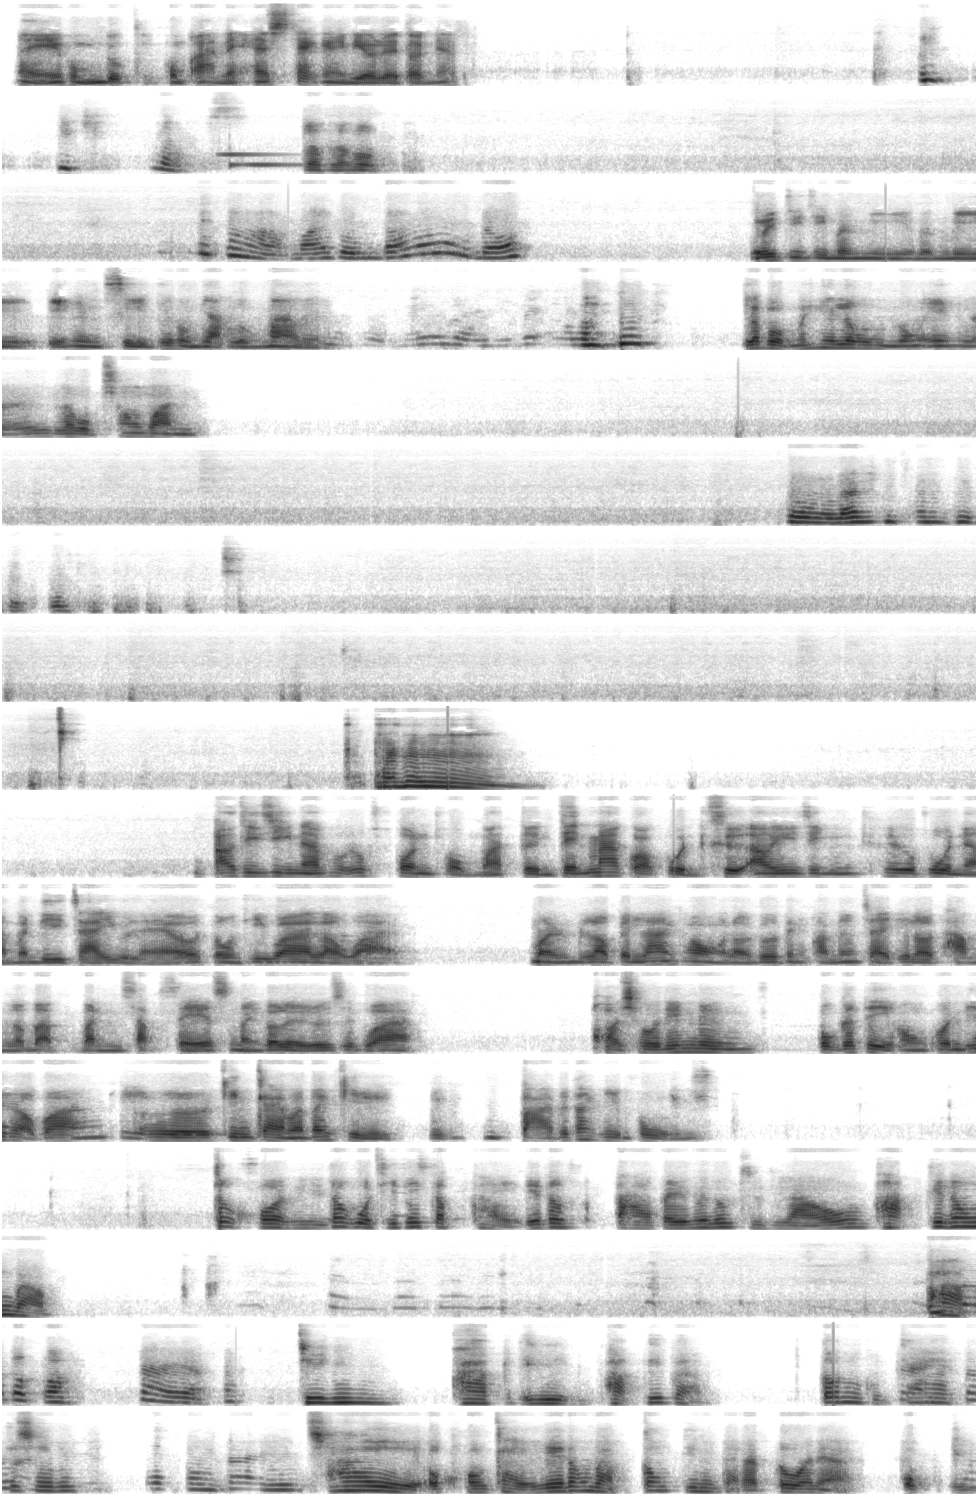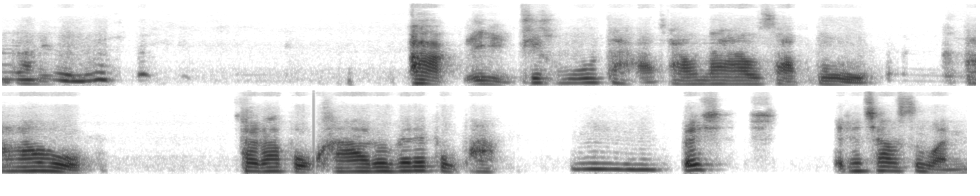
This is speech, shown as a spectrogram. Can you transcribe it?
ไหนผมดูผมอ่านในแฮชแท็กอย่างเดียวเลยตอนเนี้ยแบบระบบระบบ ไม่หาไม้คนได้เนาะเฮ้ยจริงๆมันมีมันมีอีกหนึ่งซีนที่ผมอยากลงมากเลยไม่ลงไม่เอาระบบไม่ให้ลงผมลงเองเลย ระบบช่องวันลงแล้วฉันที่แบบ เอาจริงๆนะทุกคนผมมาตื่นเต้นมากกว่าหุ่น คือเอาจริงๆคือหุ่นอะ มันดีใจอยู่แล้ว ตรงที่ว่าเราว่าเหมือนเราเป็นร่างทองของเราด้วยเป็นความตั้งใจที่เราทำแล้วแบบมันสักเซส มันก็เลยรู้สึกว่า ขอโชว์นิดนึง ปกติของคนที่แบบว่า เออ กินไก่มาตั้งกี่ตายไปตั้งกี่ฝูงทุกคนต้องอุทิศให้กับไก่ที่ต้องตายไปไม่รู้กี่เล้าผักที่ต้องแบบ ผักบอกว่าไก่อะจริงผักอีกผักที่แบบ ต้นกุแก้ที่ใช้พวกของไก่ใช่อกของไก่ที่ต้องแบบต้องกินแต่ละตัวเนี่ยอกของไก่ผักอีกที่เขาถาชาวนาวสับปลูกข้าวชาวนาปลูกข้าวด้วยไม่ได้ปลูกผัก อืมเอ้ยเป็นชาวสวน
